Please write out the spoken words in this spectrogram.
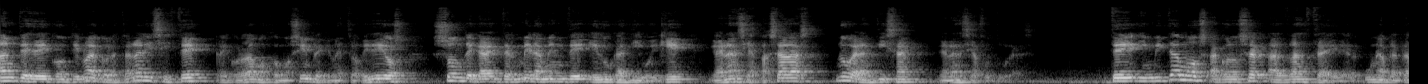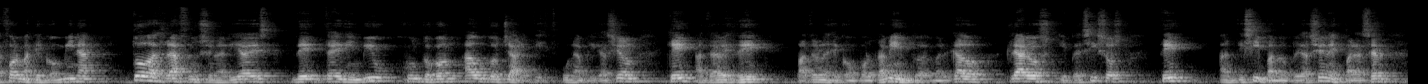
Antes de continuar con este análisis, te recordamos como siempre que nuestros videos son de carácter meramente educativo y que ganancias pasadas no garantizan ganancias futuras. Te invitamos a conocer Advanced Trader, una plataforma que combina todas las funcionalidades de TradingView junto con AutoChartist, una aplicación que a través de patrones de comportamiento del mercado claros y precisos te anticipan operaciones para hacer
